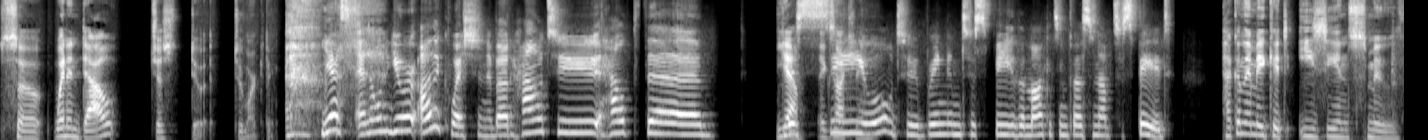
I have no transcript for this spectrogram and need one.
So when in doubt, just do it. Do marketing. yes, and on your other question about how to help the yeah, the CEO exactly. to bring them to speed, the marketing person up to speed. How can they make it easy and smooth?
